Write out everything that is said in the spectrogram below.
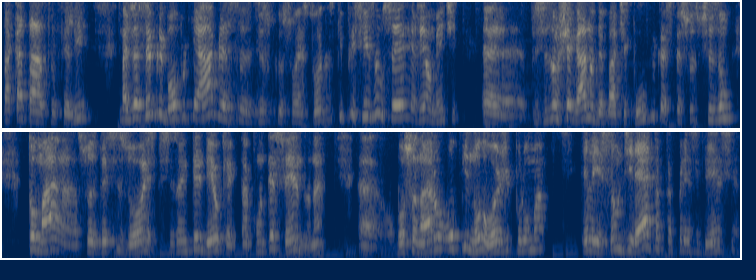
da catástrofe ali. Mas é sempre bom porque abre essas discussões todas que precisam ser realmente é, precisam chegar no debate público, as pessoas precisam tomar as suas decisões, precisam entender o que é está acontecendo. Né? É, o Bolsonaro opinou hoje por uma eleição direta para a presidência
